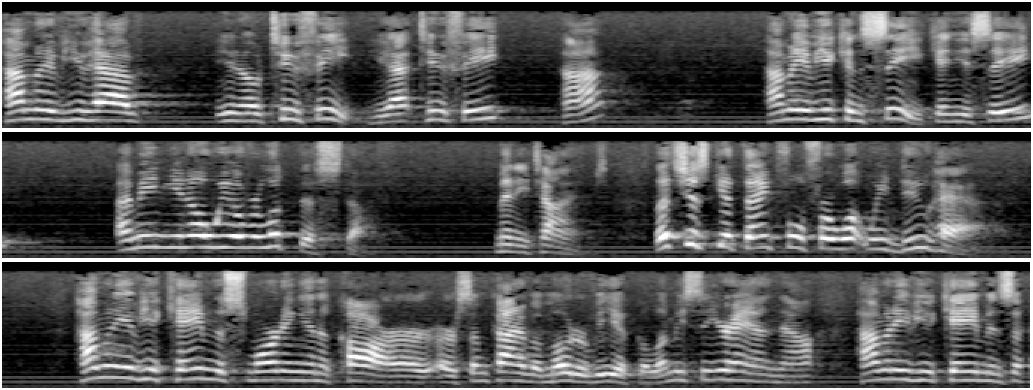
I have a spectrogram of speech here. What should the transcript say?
How many of you have, you know, two feet? You got two feet? Huh? How many of you can see? Can you see? I mean, you know, we overlook this stuff many times. Let's just get thankful for what we do have. How many of you came this morning in a car or, or, some kind of a motor vehicle? Let me see your hand now. How many of you came and said,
